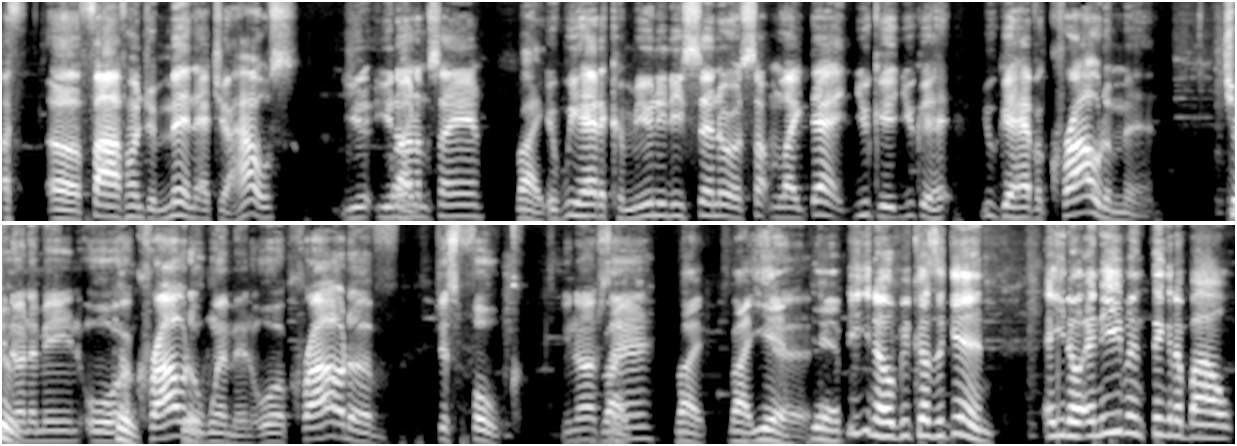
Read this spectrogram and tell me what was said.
a, a uh, 500 men at your house. You you know right. what I'm saying? Right. If we had a community center or something like that, you could you could you could have a crowd of men. True. You know what I mean? Or True. a crowd True. of women or a crowd of just folk. You know what I'm right. saying? Right, right. Yeah, yeah, yeah. You know, because again, and you know, and even thinking about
